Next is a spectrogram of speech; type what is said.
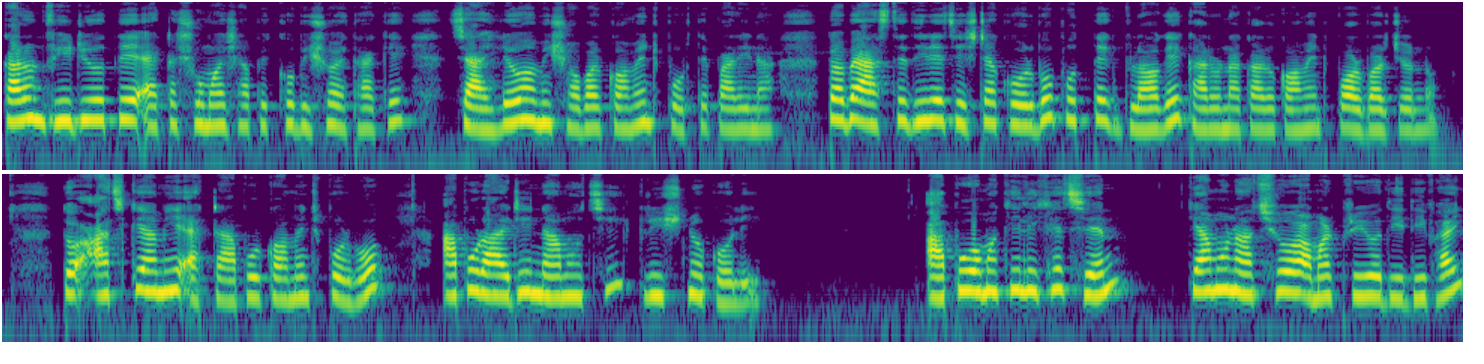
কারণ ভিডিওতে একটা সময় সাপেক্ষ বিষয় থাকে, চাইলেও আমি সবার কমেন্ট পড়তে পারি না। তবে আস্তে ধীরে চেষ্টা করব প্রত্যেক ব্লগে কারও না কারও কমেন্ট পড়বার জন্য। তো আজকে আমি একটা আপুর কমেন্ট পড়ব। আপুর আইডির নাম হচ্ছে কৃষ্ণকলি। আপু আমাকে লিখেছেন, কেমন আছো আমার প্রিয় দিদি ভাই?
